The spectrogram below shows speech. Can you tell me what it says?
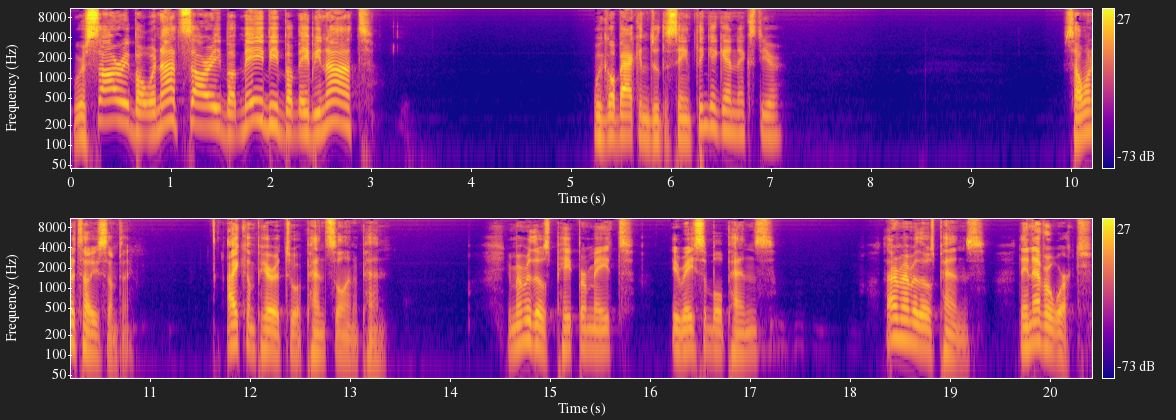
We're sorry, but we're not sorry, but maybe, but maybe not. We go back and do the same thing again next year. So I want to tell you something. I compare it to a pencil and a pen. You remember those Papermate erasable pens? I remember those pens. They never worked.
